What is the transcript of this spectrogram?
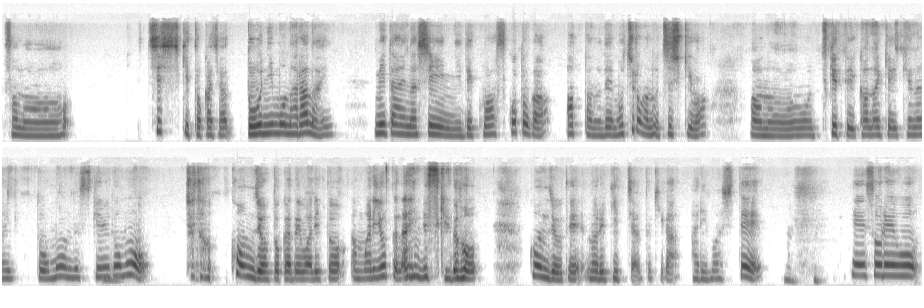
その知識とかじゃどうにもならないみたいなシーンに出くわすことがあったのでもちろんあの知識はあのつけていかなきゃいけないと思うんですけれども、ちょっと根性とかで割とあんまり良くないんですけど根性で乗り切っちゃう時がありましてでそれを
